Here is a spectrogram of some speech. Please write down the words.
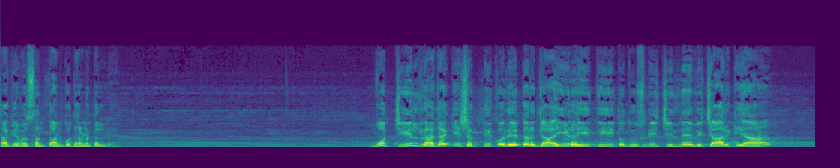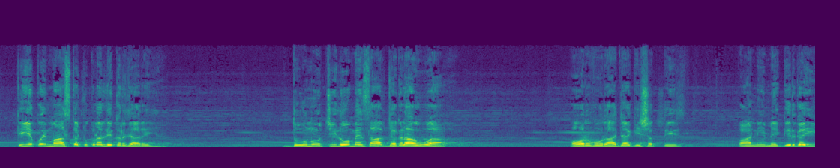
ताकि वह संतान को धारण कर ले। वो चील राजा की शक्ति को लेकर जा ही रही थी तो दूसरी चील ने विचार किया कि ये कोई मांस का टुकड़ा लेकर जा रही है। दोनों चीलों में साफ़ झगड़ा हुआ और वो राजा की शक्ति पानी में गिर गई।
